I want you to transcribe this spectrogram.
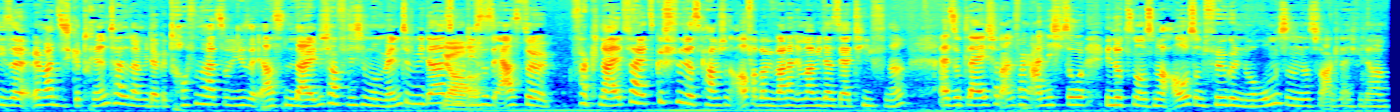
diese, wenn man sich getrennt hatte, dann wieder getroffen hat, so diese ersten leidenschaftlichen Momente wieder. Ja. So dieses erste Verknalltheitsgefühl, das kam schon auf, aber wir waren dann immer wieder sehr tief, ne? Also gleich von Anfang an nicht so, wir nutzen uns nur aus und vögeln nur rum, sondern das war gleich wieder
